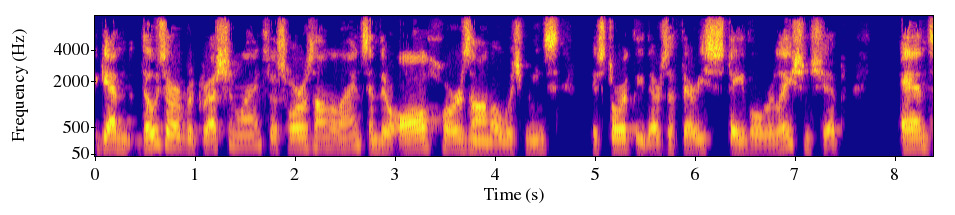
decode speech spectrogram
Again, those are regression lines, those horizontal lines, and they're all horizontal, which means historically there's a very stable relationship. And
